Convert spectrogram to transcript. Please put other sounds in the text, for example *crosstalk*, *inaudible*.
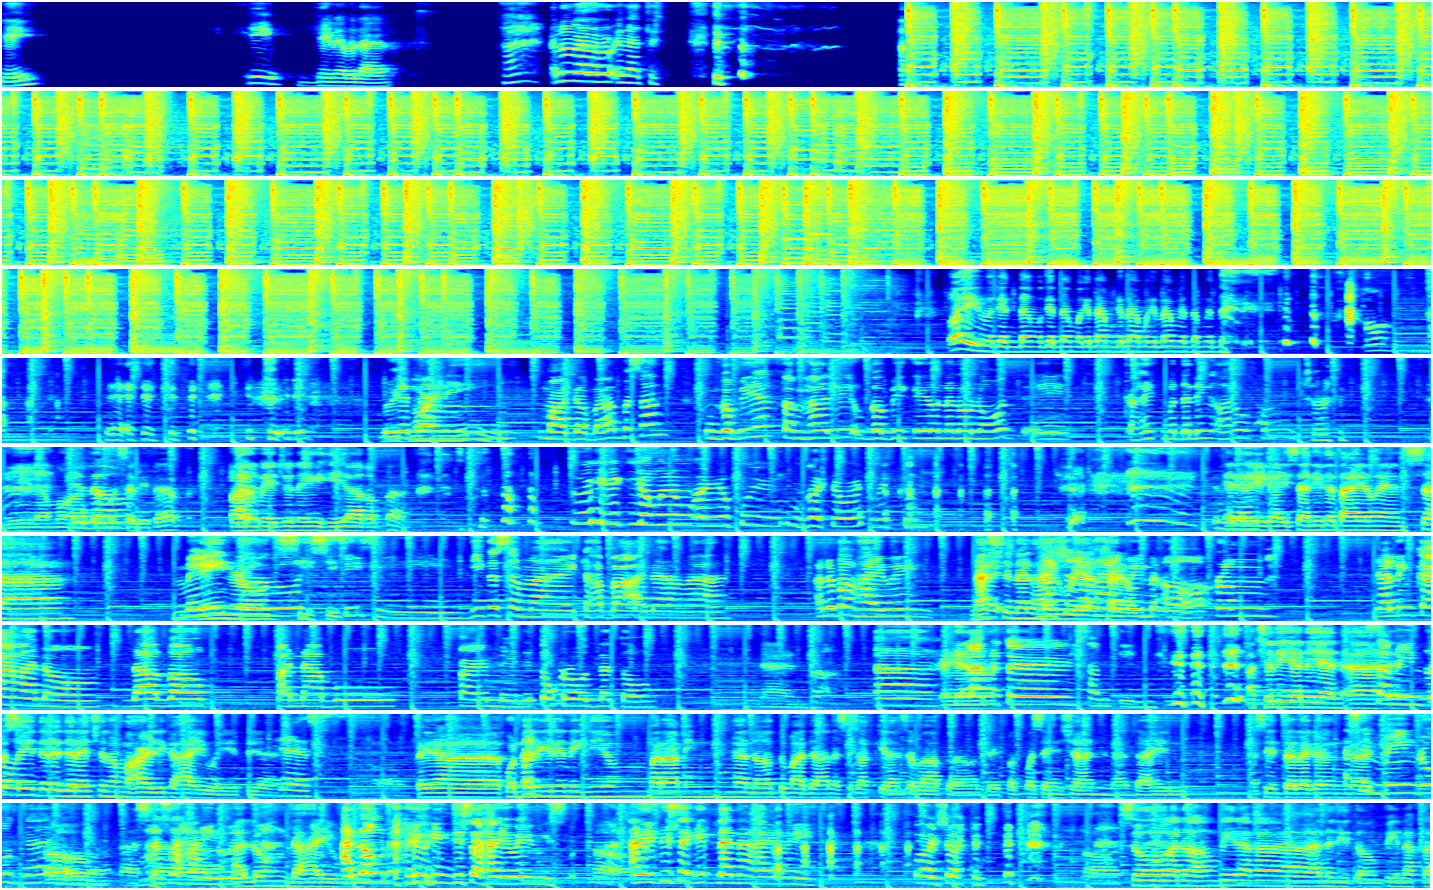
Game? Game. Game na ba tayo? Ha? Ano lalaroin natin? Oy, *laughs* magandang, magandang, magandang, magandang, magandang, magandang, magandang. Ako. *laughs* Good morning. Umaga ba? Basta kung gabi yan, tanghali o gabi kayo nanonood, eh, kahit madaling araw pa. Hindi na mo Hello. ata magsalita. Para medyo nahihiya ka pa. Ikiyak mo yung ano ko, yung hugas na ko. Anyway guys, nandito tayo ngayon sa Main Road, Sisig. Sisig. Dito sa may kahabaan ng, ah, ano bang highway? National Highway. National ang Highway, tawag. na, oo. From, galing kang ano, Davao, Panabo, Carmen. Itong road na to, Yan. ah, Kaya- kilometer something. *laughs* Actually, ano yan, ah, Sa main road. basta yung dire-diretso ng Maharlika Highway, ito yan. yes. Kaya kung naririnig niyo yung maraming ano, dumadaan na sasakyan sa background, ay pagpasensyahan niyo na dahil kasi talagang Kasi nag- main road nga. Oo, eh. nasa, Nasa highway. Along the highway. Along the highway, hindi sa highway mismo. Oo. Ano, hindi sa gitna ng highway. *laughs* For sure. So ano ang pinaka ano dito, ang pinaka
